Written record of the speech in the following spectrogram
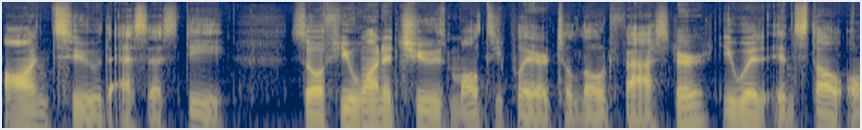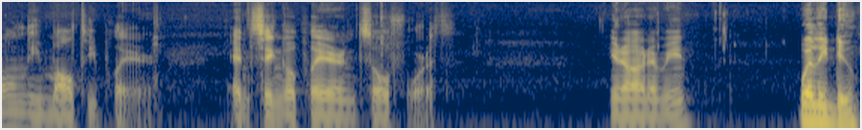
onto the SSD. So if you want to choose multiplayer to load faster, you would install only multiplayer and single player and so forth. You know what I mean? Willie do.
